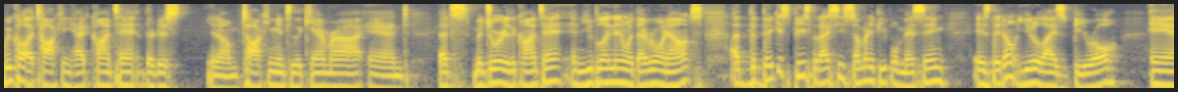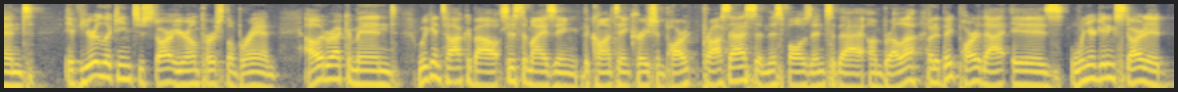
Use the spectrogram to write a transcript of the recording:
we call it talking head content. They're just, you know, talking into the camera and that's majority of the content, and you blend in with everyone else. Uh, the biggest piece that I see so many people missing is they don't utilize B-roll. And if you're looking to start your own personal brand, I would recommend we can talk about systemizing the content creation part process, and this falls into that umbrella. But a big part of that is when you're getting started,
